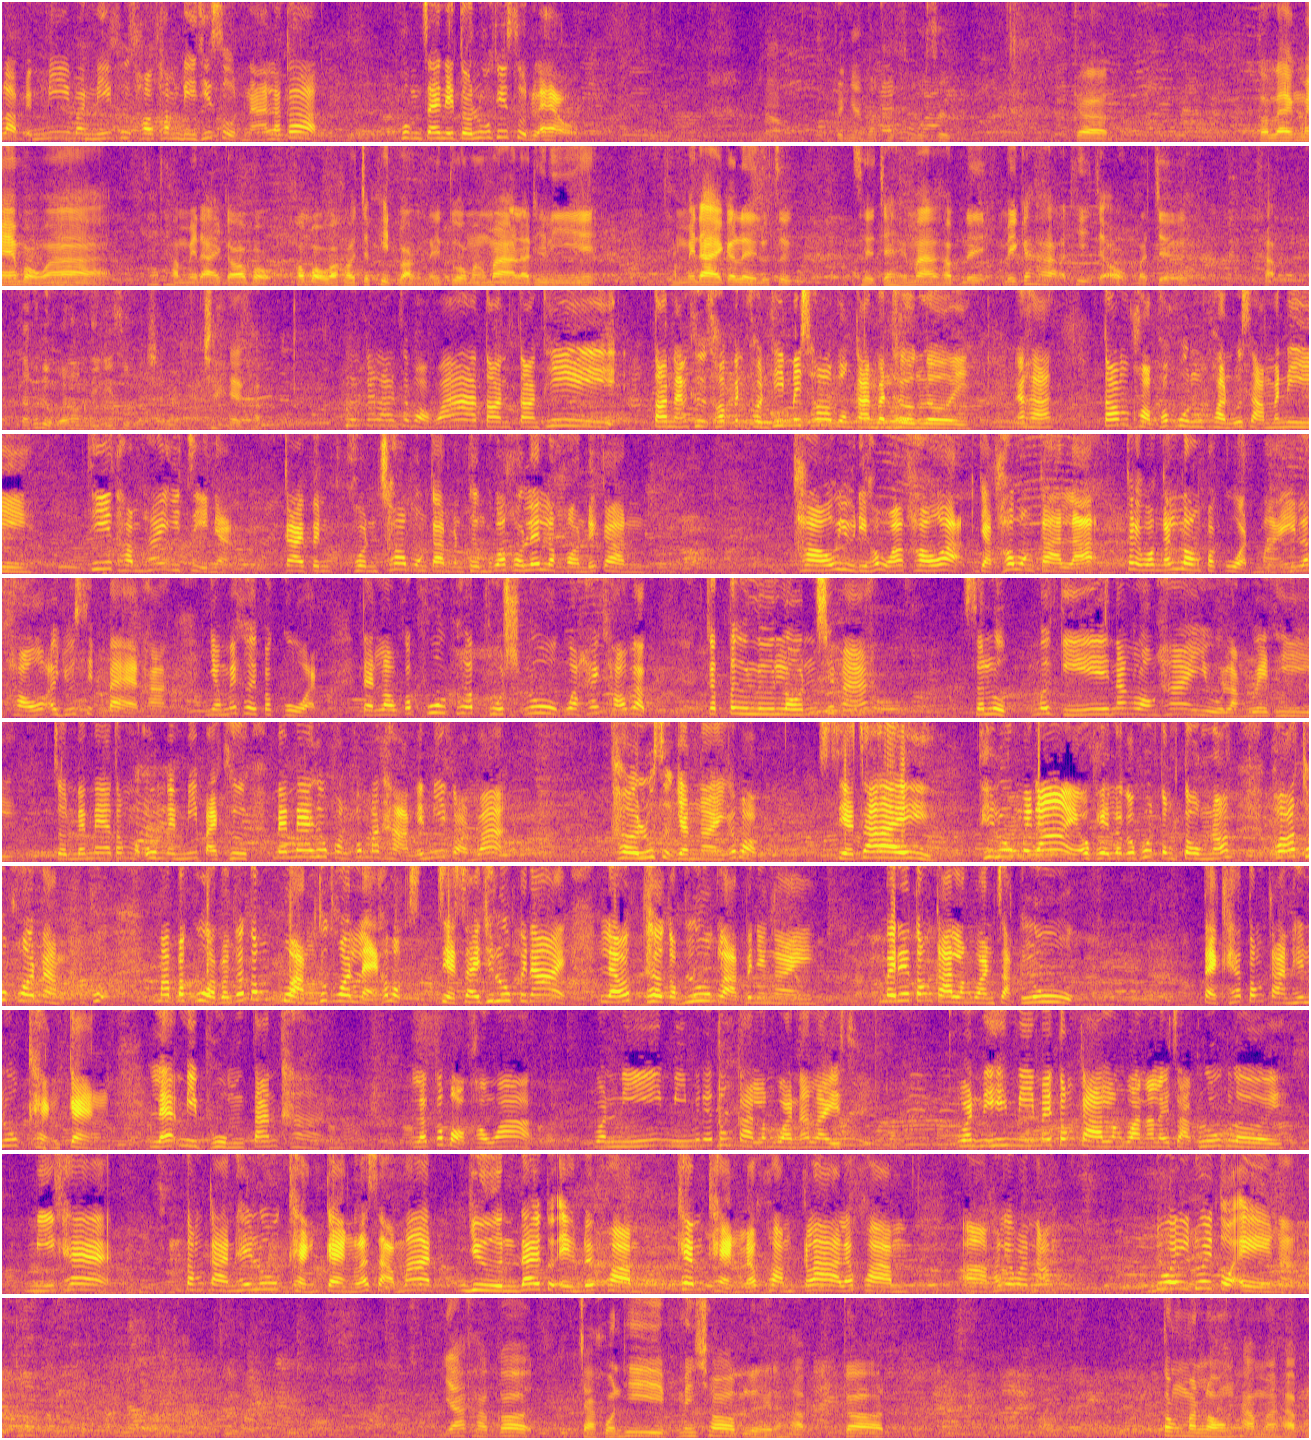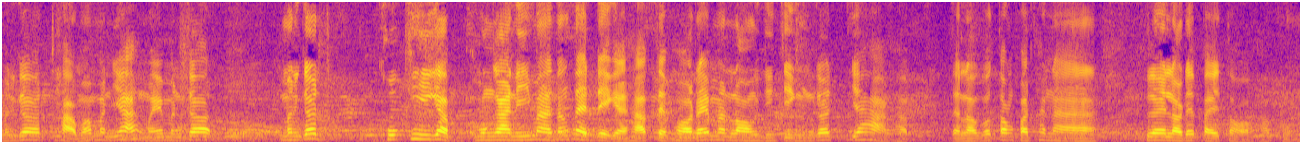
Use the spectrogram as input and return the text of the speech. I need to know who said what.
Speaker 1: ก็สำหรับเอมมี่วันนี้คือเขาทำดีที่สุดนะ แล้วก็ภูมิใจในตัวลูกที่สุดแล้ว
Speaker 2: ครับ เป็นไงบ้างครับความรู้สึก
Speaker 3: ก็ตอนแรกแม่บอกว่าถ้าทำไม่ได้ก็บอกเขาบอกว่าเขาจะผิดหวังในตัวมาก ๆ แล้วทีนี้ทำไม่ได้ก็เลยรู้สึกเสียใจมากครับเลยไม่กล้าที่จะออกมาเจอครับ
Speaker 2: แต่ก็ถือว่าทำดีที่สุดแล้วใช่ไหมครับ
Speaker 3: ใช่ครับ
Speaker 1: คือกำลังจะบอกว่าตอนตอนที่ตอนนั้นคือเขาเป็นคนที่ไม่ชอบวงการบันเทิงเลยนะคะ ต้องขอบพระคุณขวัญอุสามณี ที่ทำให้อีจีเนี่ยกลายเป็นคนชอบวงการบันเทิงเพราะว่าเขาเล่นละครด้วยกันเขาอยู่ดีเขาบอกว่าเขาอะอยากเข้าวงการละก็เลยว่างั้นลองประกวดไหมแล้วเขาอายุ 18 ค่ะ ยังไม่เคยประกวด แต่เราก็พูดเพื่อพุชลูกว่าให้เขาแบบกระตือรือร้นใช่ไหมสรุปเมื่อกี้นั่งร้องไห้อยู่หลังเวที จนแม่ๆต้องมาอุ้มเอมมี่ไปคือแม่ๆทุกคนก็มาถามเอมมี่ก่อนว่า เธอรู้สึกยังไงก็บอกเสียใจที่ลูกไม่ได้โอเคเราก็พูดตรงๆเนาะเพราะทุกคนอะ มาประกวดมันก็ต้องหวังทุกคนแหละเขาบอกเสียใจที่ลูกไม่ได้ แล้วเธอกับลูกล่ะเป็นยังไง ไม่ได้ต้องการรางวัลจากลูก แต่แค่ต้องการให้ลูกแข็งแกร่ง และมีภูมิต้านทาน แล้วก็บอกเขาว่า วันนี้มีไม่ได้ต้องการรางวัลอะไร วันนี้มีไม่ต้องการรางวัลอะไรจากลูกเลย มีแค่ต้องการให้ลูกแข็งแกร่งและสามารถยืนได้ตัวเองด้วยความเข้มแข็งและความกล้าและความเขาเรียกว่านะด้วยด้วยตัวเองอะ
Speaker 3: ยากครับก็จากคนที่ไม่ชอบเลยนะครับ ก็ ต้องมาลองทำอะครับ มันก็ถามว่ามันยากไหมมันก็มันก็คุกคีกับวงการนี้มาตั้งแต่เด็กอะครับ แต่พอได้มาลองจริง ๆ มันก็ยากครับ แต่เราก็ต้องพัฒนาเพื่อให้เราได้ไปต่อครับผม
